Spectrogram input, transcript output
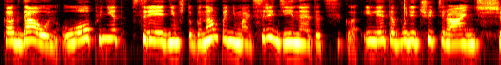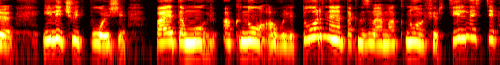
когда он лопнет в среднем, чтобы нам понимать, середина это цикла, или это будет чуть раньше, или чуть позже. Поэтому окно овуляторное, так называемое окно фертильности,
